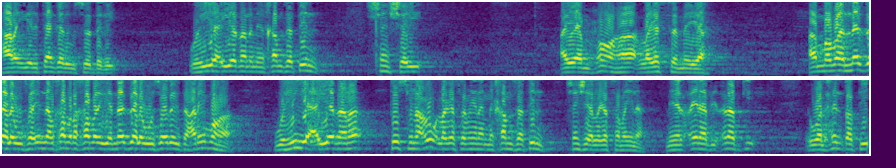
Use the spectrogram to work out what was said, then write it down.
xaaraan yeelitaankeeda uu soo degay. Wahiya iyadana min khamsatin shan shay ayaa muxuu ahaa laga sameeya amaba nazla faina alkhamra khamriga nazla wuu soo degay taxriimuha wahiya iyadana tusnacu laga samayna min khamsatin shan shay laga samayna min alcinabi cinabki iwalxinطati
